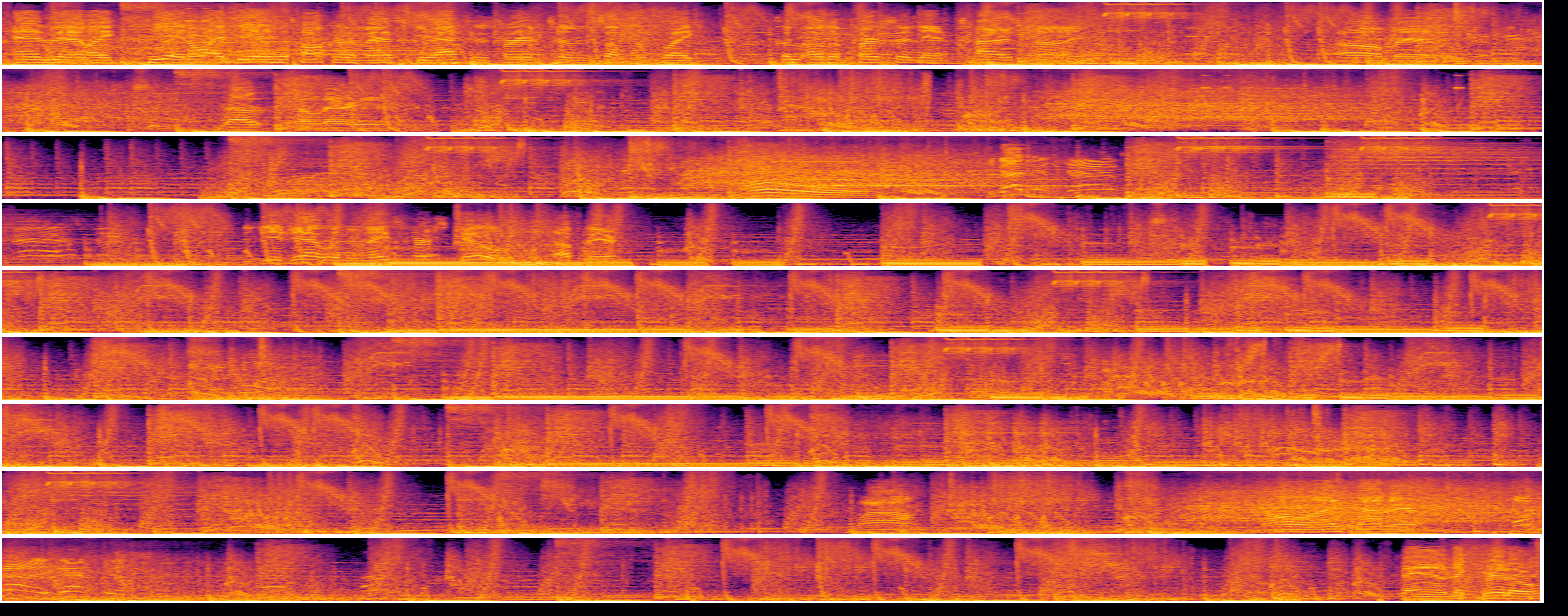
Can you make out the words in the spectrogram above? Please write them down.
and then like he had no idea he was talking to Mansky. Actually referring to himself as like some other person the entire time. Oh man. That was hilarious. Oh. You got this, Jazz? You did that with a nice first kill up there. Down there. oh no, you got this. Damn, Nick Riddle.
